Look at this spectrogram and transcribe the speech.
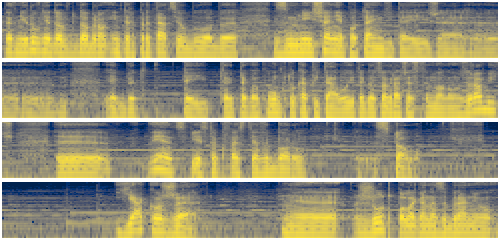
pewnie równie do, dobrą interpretacją byłoby zmniejszenie potęgi tej, że y, jakby tej, te, tego punktu kapitału i tego, co gracze z tym mogą zrobić, więc jest to kwestia wyboru stołu. Jako, że E, rzut polega na zebraniu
